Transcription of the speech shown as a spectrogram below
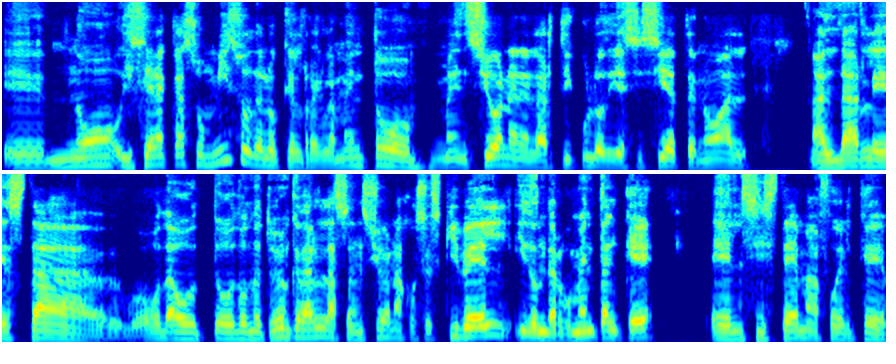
eh, no hiciera caso omiso de lo que el reglamento menciona en el artículo 17, ¿no? Al, al darle esta, o, donde tuvieron que darle la sanción a José Esquivel y donde argumentan que el sistema fue el que,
